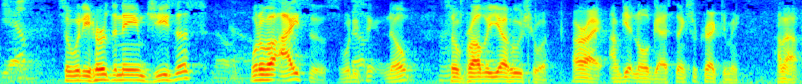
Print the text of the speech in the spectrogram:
Yes. So would he heard the name Jesus? No. What about ISIS? What do you think? Nope. So probably Yahushua. All right, I'm getting old, guys. Thanks for correcting me. I'm out.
